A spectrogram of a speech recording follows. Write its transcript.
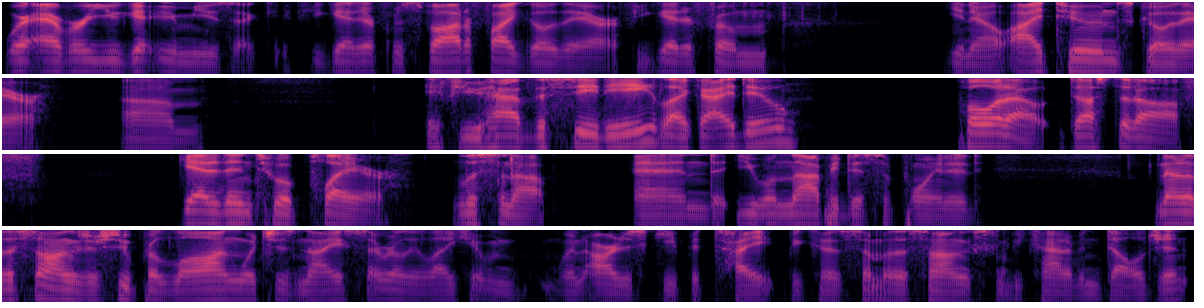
wherever you get your music. If you get it from Spotify, go there. If you get it from, you know, iTunes, go there. Um, if you have the CD like I do, pull it out, dust it off, get it into a player, listen up, and you will not be disappointed. None of the songs are super long, which is nice. I really like it when, when artists keep it tight because some of the songs can be kind of indulgent.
